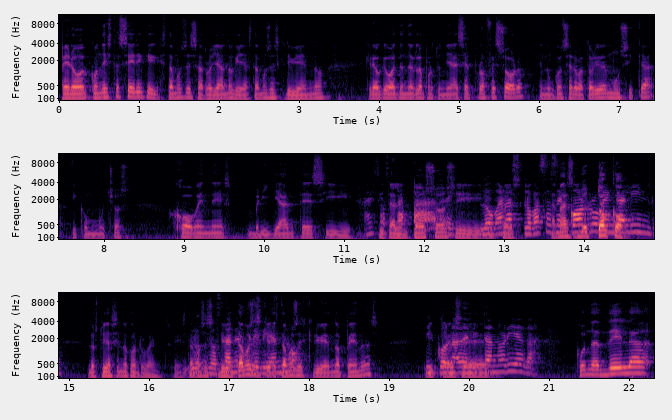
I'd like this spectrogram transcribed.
Pero con esta serie que estamos desarrollando, que ya estamos escribiendo, creo que voy a tener la oportunidad de ser profesor en un conservatorio de música y con muchos jóvenes brillantes y, Ah, y talentosos. Y, Lo y van a- pues, lo vas a hacer además, con Rubén toco. Galindo. Lo estoy haciendo con Rubén. sí. Estamos, ¿Lo- lo escribiendo, están estamos, escri- escribiendo? estamos escribiendo apenas. Y, con pues, Adelita eh, Noriega. con Adela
